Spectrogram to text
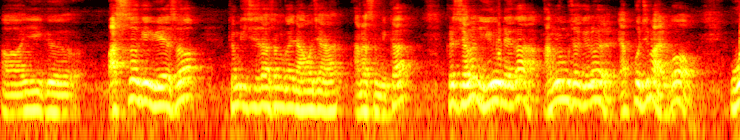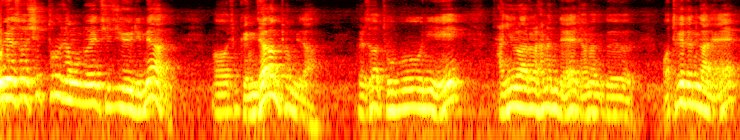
어, 이 그 맞서기 위해서 경기지사 선거에 나오지 않- 않았습니까? 그래서 저는 이은혜가 강용석이를 얕보지 말고 5에서 10% 정도의 지지율이면 어, 좀 굉장한 표입니다. 그래서 두 분이 단일화를 하는데 저는 그 어떻게든 간에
